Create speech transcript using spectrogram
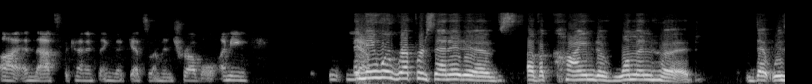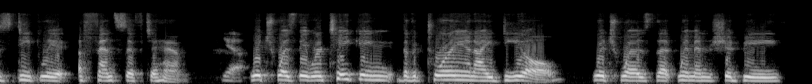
uh, and that's the kind of thing that gets them in trouble. I mean, yeah, And they were representatives of a kind of womanhood that was deeply offensive to him. Yeah. which was they were taking the Victorian ideal, which was that women should be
